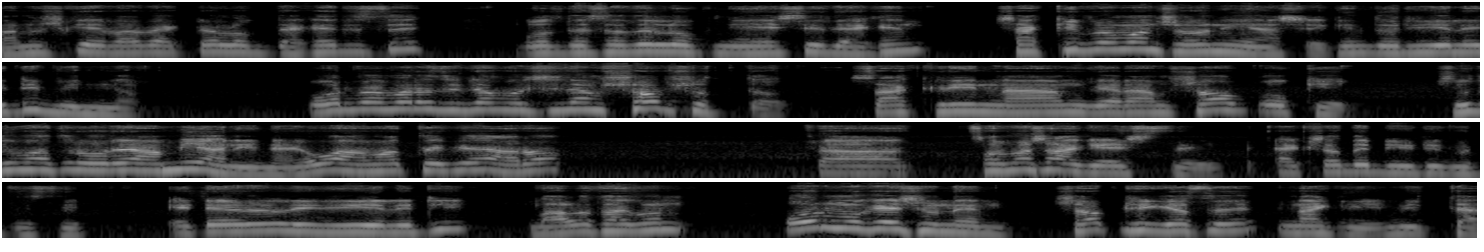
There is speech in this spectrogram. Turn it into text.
মানুষকে এভাবে একটা লোক দেখাই দিচ্ছে বলতেছে যে লোক নিয়ে এসে দেখেন, সাক্ষী প্রমাণ সহ নিয়ে আসে, কিন্তু রিয়েলিটি ভিন্ন। ওর ব্যাপারে যেটা বলছিলাম সব সত্য। চাকরি নাম, গ্রাম সব ওকে শুধুমাত্র ওরে আমি আনি নাই ও আমার থেকে আরও ছয় মাস আগে এসছে একসাথে ডিউটি করতেছি এটা হলো রিয়েলিটি ভালো থাকুন ওর মুখে শুনেন সব ঠিক আছে নাকি মিথ্যা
